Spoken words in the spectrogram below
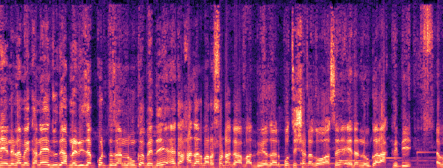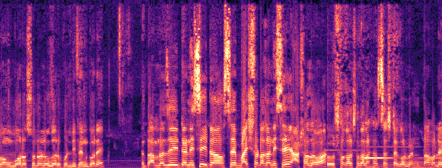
নিয়ে নিলাম। এখানে যদি আপনি রিজার্ভ করতে চান নৌকা বেঁধে, এটা হাজার বারোশো টাকা বা দুই হাজার পঁচিশশো টাকাও আছে। এটা নৌকার আকৃতি এবং বড় ছোট নৌকার উপর ডিপেন্ড করে। কিন্তু আমরা যে এটা নিছি, এটা হচ্ছে বাইশশো টাকা নিছে, আসা যাওয়া। তো সকাল সকাল আসার চেষ্টা করবেন, তাহলে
